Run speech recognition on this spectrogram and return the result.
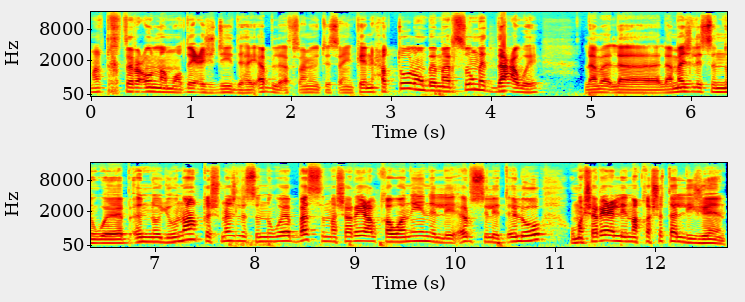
ما تخترعوا لنا مواضيع جديدة. هي قبل 1990 كان يحطوا لهم بمرسوم الدعوة لمجلس النواب إنه يناقش مجلس النواب بس المشاريع القوانين اللي أرسلت له ومشاريع اللي ناقشتها اللجان.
